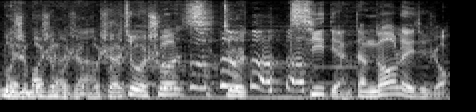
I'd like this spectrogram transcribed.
不是不是不是不是，就是说西 就是西点蛋糕类这种，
